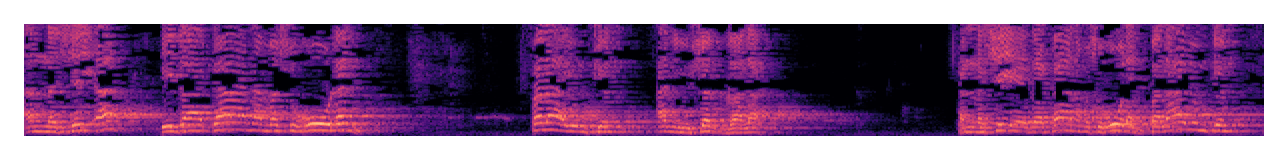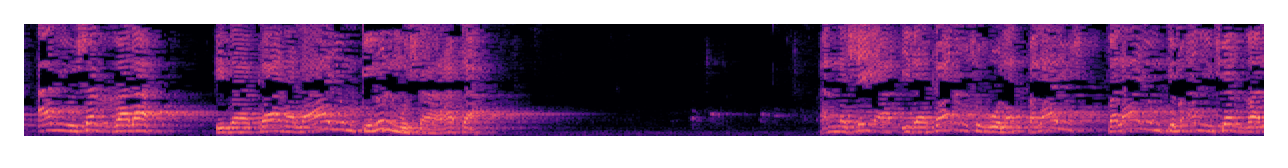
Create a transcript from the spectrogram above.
أن الشيء إذا كان مشغولا فلا يمكن أن يشغل. أن الشيء إذا كان مشغولا فلا يمكن أن يشغل. إذا كان لا يمكن المشاركة. أن الشيء إذا كان مشغولا فلا فلا يمكن أن يشغل.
